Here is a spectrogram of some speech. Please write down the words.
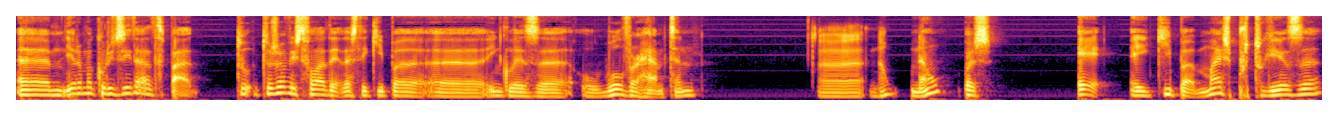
ahm, e era uma curiosidade, pá. Tu, tu já ouviste falar de- desta equipa ah, inglesa, o Wolverhampton? Ah, não? Não? Pois é a equipa mais portuguesa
